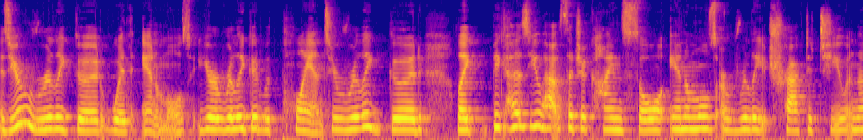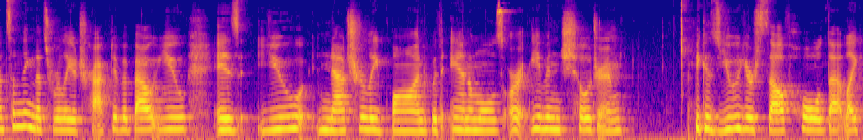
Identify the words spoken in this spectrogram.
is you're really good with animals. You're really good with plants. You're really good, like, because you have such a kind soul, animals are really attracted to you. And that's something that's really attractive about you is you naturally bond with animals or even children because you yourself hold that like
